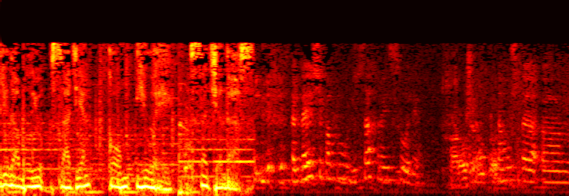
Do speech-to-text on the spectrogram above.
www.satya.com.ua Satya Das. Тогда еще по поводу сахара и соли. Хороший вопрос. Потому что, эм,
